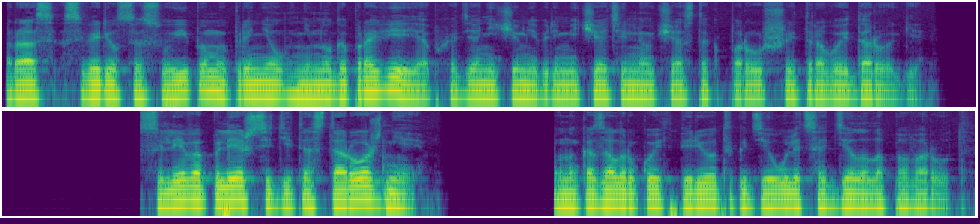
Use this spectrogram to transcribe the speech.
Раз сверился с УИПом и принял немного правее, обходя ничем не примечательный участок поросшей травой дороги. Слева плешь сидит, осторожнее. Он указал рукой вперед, где улица делала поворот.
